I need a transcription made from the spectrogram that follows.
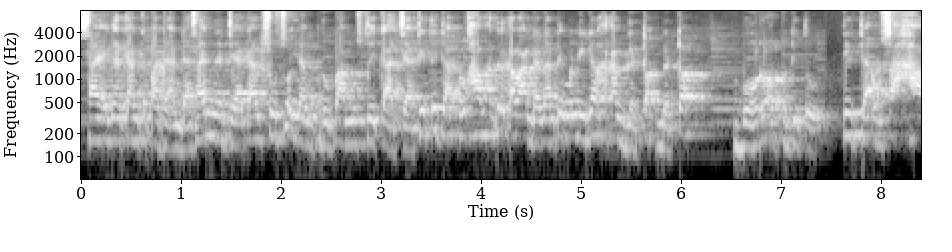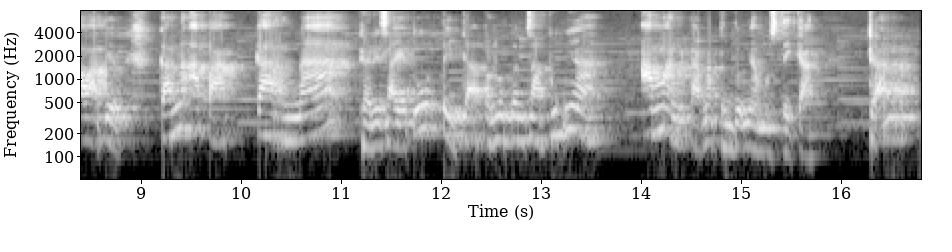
saya ingatkan kepada Anda, saya menyediakan susu yang berupa mustika. Jadi tidak perlu khawatir kalau Anda nanti meninggal akan bledok-bledok, borok begitu. Tidak usah khawatir. Karena apa? Karena dari saya itu tidak perlu mencabutnya. Aman karena bentuknya mustika. Dan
